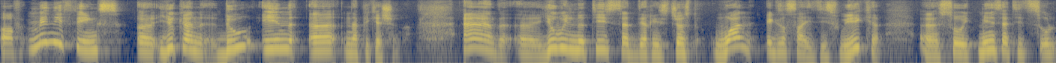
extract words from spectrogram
of many things uh, you can do in uh, an application. And uh, you will notice that there is just one exercise this week, uh, so it means that it's, all,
